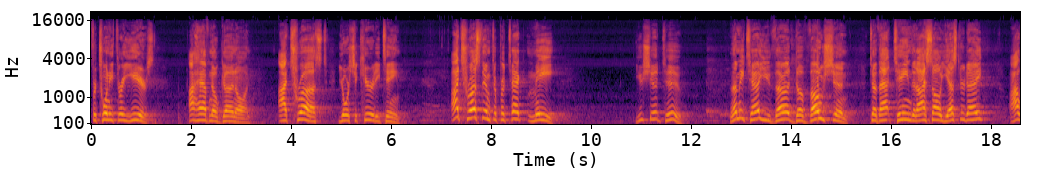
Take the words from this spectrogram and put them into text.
for 23 years. I have no gun on. I trust your security team. I trust them to protect me. You should too. Let me tell you the devotion to that team that I saw yesterday. I,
